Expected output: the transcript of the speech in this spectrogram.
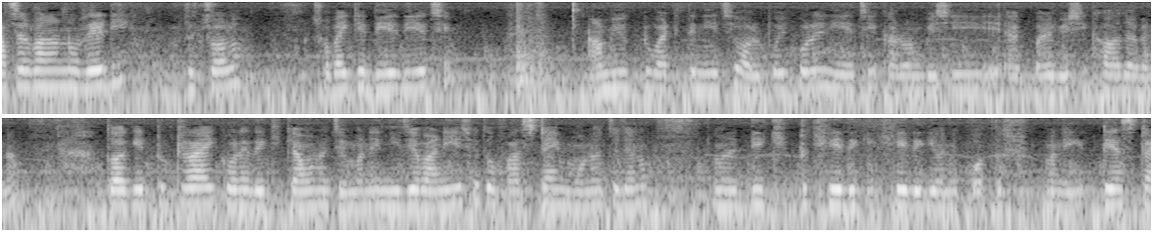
আচার বানানো রেডি তো চলো, সবাইকে দিয়ে দিয়েছি। আমিও একটু বাটিতে নিয়েছি, অল্পই করে নিয়েছি, কারণ বেশি, একবারে বেশি খাওয়া যাবে না। তো আগে একটু ট্রাই করে দেখি কেমন হচ্ছে মানে নিজে বানিয়েছি তো ফার্স্ট টাইম মনে হচ্ছে যেন মানে দেখি, একটু খেয়ে দেখি খেয়ে দেখি মানে কত মানে টেস্টটা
